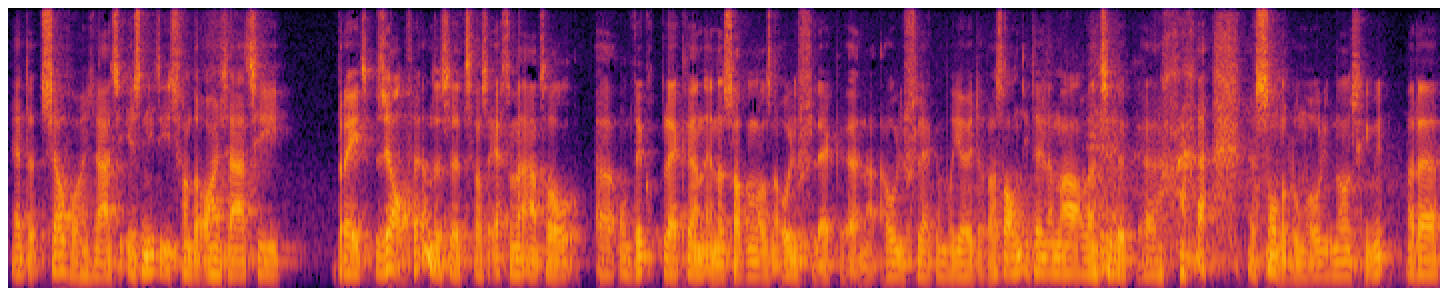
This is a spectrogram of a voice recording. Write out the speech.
en de zelforganisatie is niet iets van de organisatie breed zelf. Hè? Dus het was echt een aantal uh, ontwikkelplekken en dan zat dan als een olievlek. En olievlek en milieu, dat was al niet helemaal natuurlijk uh, zonnebloemolie misschien. Maar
